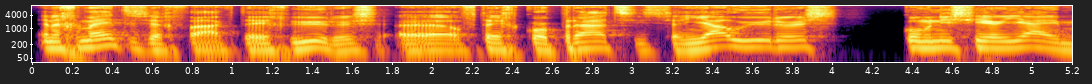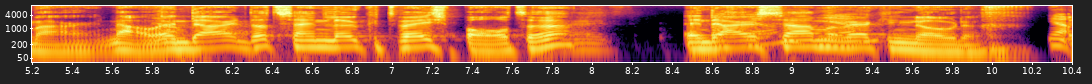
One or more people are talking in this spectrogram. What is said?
en de gemeente zegt vaak tegen huurders uh, of tegen corporaties: zijn jouw huurders, communiceer jij maar. Nou, en daar, dat zijn leuke tweespalten. En daar is samenwerking nodig. Ja.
